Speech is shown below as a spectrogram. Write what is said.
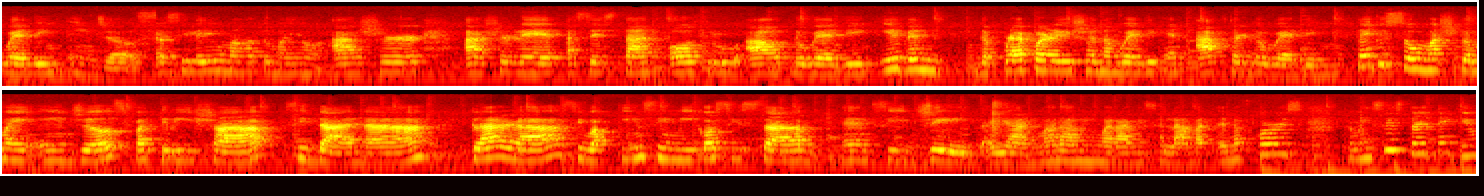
wedding angels. Sila yung mga tumayong usher, usherette, assistant all throughout the wedding. Even the preparation ng wedding and after the wedding. Thank you so much to my angels, Patricia, si Dana, Clara, si Joaquin, si Miko, si Sab, and si Jade. Ayan, maraming maraming salamat. And of course, to my sister, thank you.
